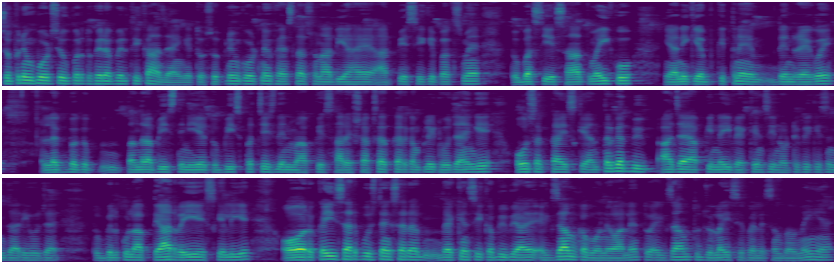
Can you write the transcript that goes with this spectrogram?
सुप्रीम कोर्ट से ऊपर तो फिर अभ्यर्थी कहाँ जाएँगे? तो सुप्रीम कोर्ट ने फैसला सुना दिया है आरपीएससी के पक्ष में तो बस ये सात मई को, यानी कि अब कितने दिन रह गए? लगभग पंद्रह बीस दिन ये तो बीस पच्चीस दिन में आपके सारे साक्षात्कार कंप्लीट हो जाएँगे। हो सकता है इसके अंतर्गत भी आ जाए, आपकी नई वैकेंसी नोटिफिकेशन जारी हो जाए। तो बिल्कुल आप तैयार रहिए इसके लिए। और कई सारे पूछते हैं, सर वैकेंसी कभी भी आए, एग्ज़ाम कब होने वाले हैं? तो एग्ज़ाम तो जुलाई से पहले संभव नहीं है।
